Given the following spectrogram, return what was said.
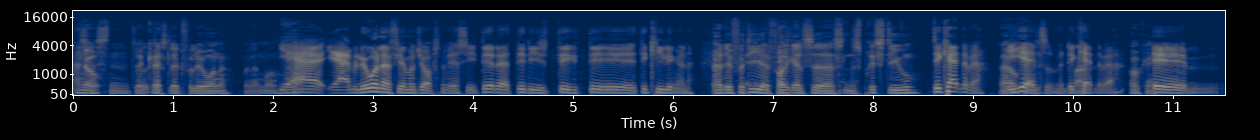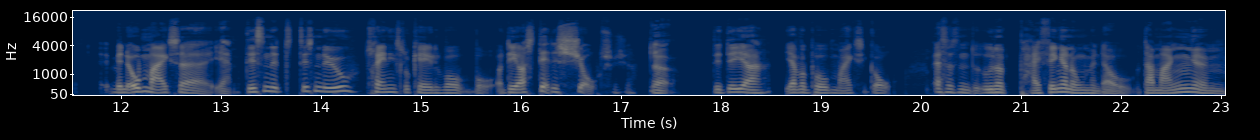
Altså, jo, sådan, det kaster lidt for løverne, på en eller anden måde. Ja, ja men løverne er firmajobsen, vil jeg sige. Det er, der, det de, det, det, det er killingerne. Er det fordi, at folk altid er sådan spritstive? Det kan det være. Ja, okay. Ikke altid, men det Nej. kan det være. Okay. Øhm, men open mics er, ja, det er sådan et, det er sådan et øve træningslokale, hvor, hvor, og det er også der, det er sjovt, synes jeg. Ja. Det er det, jeg, jeg var på open mics i går. Altså sådan, uden at pege fingre nogen, men der er jo, der er mange, øhm,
